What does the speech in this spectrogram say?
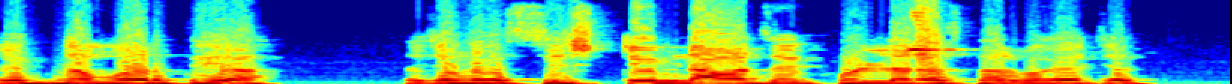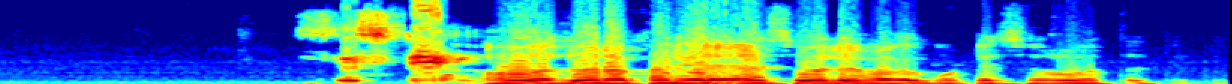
एकदम वरती या. त्याच्यामध्ये सिस्टीम नावाचं एक फोल्डर असणार बघा याच्यात. सिस्टीम हो जरा खाली एस वाले बघा कुठे सुरू होतात तिथे.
